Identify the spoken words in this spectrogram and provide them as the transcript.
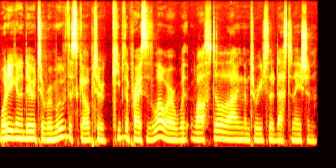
what are you going to do to remove the scope to keep the prices lower with, while still allowing them to reach their destination?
